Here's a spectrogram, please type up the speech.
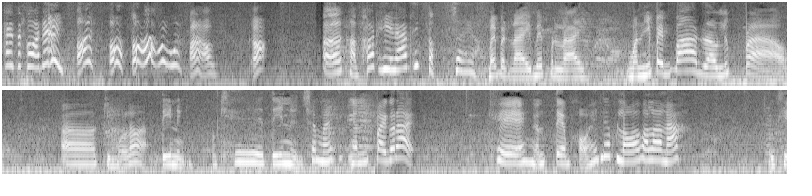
ใครตะโกนดิเอ้ยโอ้โอ้โอ้โอ้เออเออขอโทษทีนะที่ตกใจไม่เป็นไรไม่เป็นไร วันนี้ไปบ้านเราหรือเปล่าเอ่อกี่โมงแล้วตีหนึ่งโอเคตีหนึ่งใช่ไหมงั้นไปก็ได้โอเคงั้นเตรียมของให้เรียบร้อยก็แล้วนะโอเค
